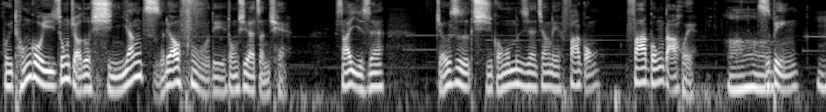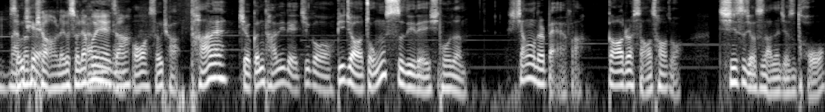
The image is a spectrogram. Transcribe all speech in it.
会通过一种叫做信仰治疗服务的东西来挣钱。啥意思呢？就是提供我们之前讲的法工、法工大会、哦，治病、嗯，收钱那个时候两块钱一张。哦，收票。他呢就跟他的那几个比较忠实的那些仆人想了点办法，搞点骚操作，其实就是啥子？就是拖。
